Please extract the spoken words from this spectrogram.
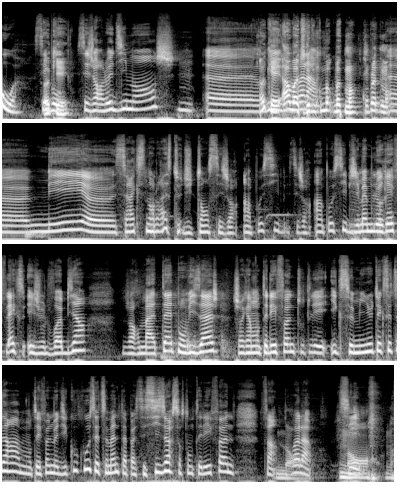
wouh, c'est Ok. beau. C'est genre le dimanche. Mm. euh, Ok, oui, ah ouais, tu voilà. complètement, complètement. Euh, mais euh, c'est vrai que sinon le reste du temps, c'est genre impossible. C'est genre impossible. J'ai même le réflexe et je le vois bien. Genre ma tête, mon visage, je regarde mon téléphone toutes les X minutes, etc. Mon téléphone me dit coucou, cette semaine, tu as passé 6 heures sur ton téléphone. Enfin, Non. voilà. Non, non,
